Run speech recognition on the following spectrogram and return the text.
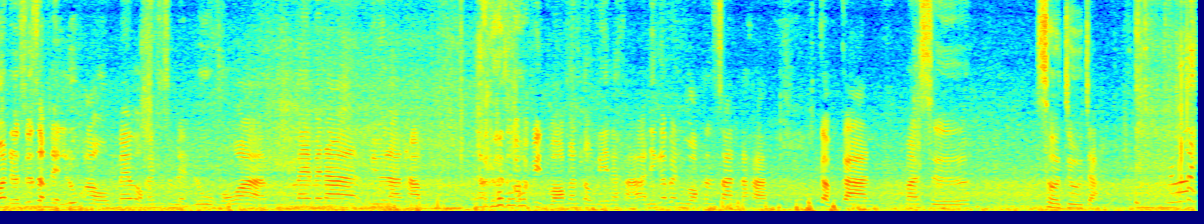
อะเดี๋ยวซื้อสำเร็จรูปเอา แม่บอกให้ซื้อสำเร็จรูป เพราะว่าแม่ไม่น่ามีเวลาทำแล้วก็จะมาปิดวอล์กกันตรงนี้นะคะ อันนี้ก็เป็นวอล์กสั้นๆนะคะ กับการมาซื้อโซจูจ้ะเฮ้ย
